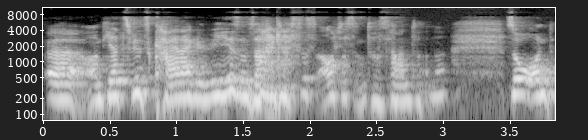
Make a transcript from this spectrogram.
äh, und jetzt will es keiner gewesen sein. Das ist auch das Interessante. Ne? So, und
